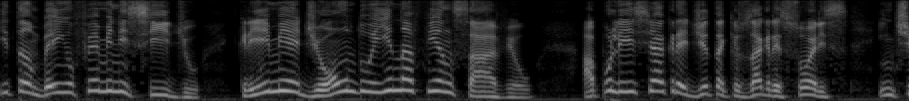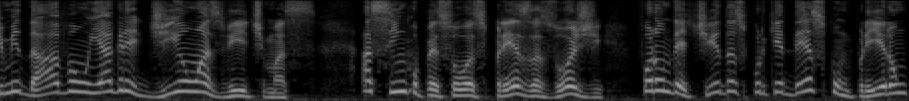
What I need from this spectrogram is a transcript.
e também o feminicídio, crime hediondo e inafiançável. A polícia acredita que os agressores intimidavam e agrediam as vítimas. As cinco pessoas presas hoje foram detidas porque descumpriram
